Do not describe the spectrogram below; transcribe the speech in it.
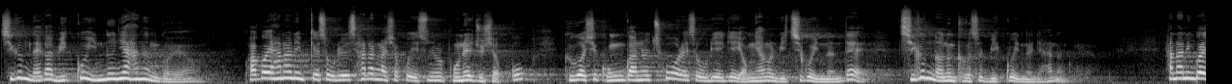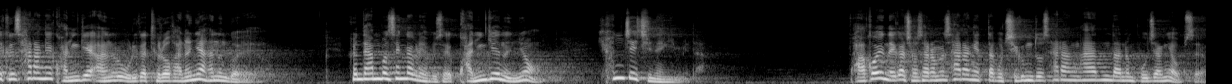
지금 내가 믿고 있느냐 하는 거예요. 과거에 하나님께서 우리를 사랑하셨고 예수님을 보내주셨고 그것이 공간을 초월해서 우리에게 영향을 미치고 있는데 지금 너는 그것을 믿고 있느냐 하는 거예요. 하나님과의 그 사랑의 관계 안으로 우리가 들어가느냐 하는 거예요. 그런데 한번 생각을 해보세요. 관계는요, 현재 진행입니다. 과거에 내가 저 사람을 사랑했다고 지금도 사랑한다는 보장이 없어요.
